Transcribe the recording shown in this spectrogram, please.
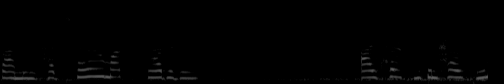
Family's had so much tragedy. I hope you can help him.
